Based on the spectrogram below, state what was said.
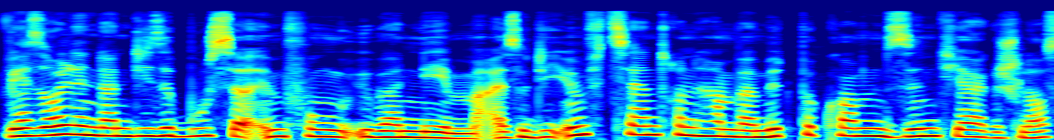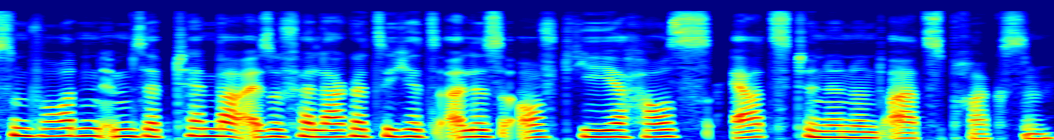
Wer soll denn dann diese Boosterimpfung Impfungen übernehmen. Also die Impfzentren haben wir mitbekommen, sind ja geschlossen worden im September. Also verlagert sich jetzt alles auf die Hausärztinnen und Arztpraxen.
